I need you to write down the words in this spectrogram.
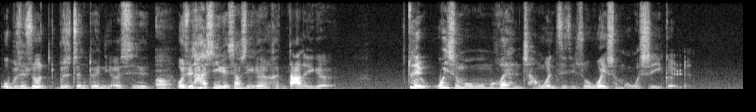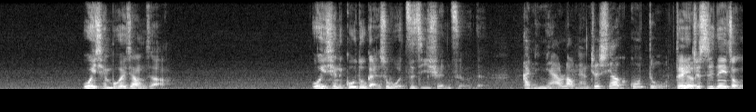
我不是说不是针对你，而是嗯我觉得它是一个像是一个很大的一个，对，为什么我们会很常问自己说为什么我是一个人？我以前不会这样子啊。我以前的孤独感是我自己选择的，干你娘，老娘就是要孤独。对，就是那种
